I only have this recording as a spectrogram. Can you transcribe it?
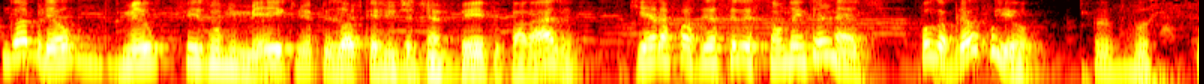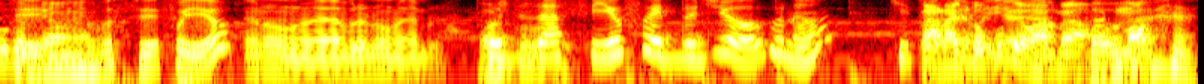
o Gabriel meio que fez um remake de um episódio que a gente já tinha feito, caralho, que era fazer a seleção da internet. Pô, Gabriel ou fui eu? Foi você. O Gabriel, né? Foi você. Foi eu? Eu não lembro, eu não lembro. Eu o que foi desafio foi do Diogo, não? Que Caralho, então É, fudeu. A, a, no-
